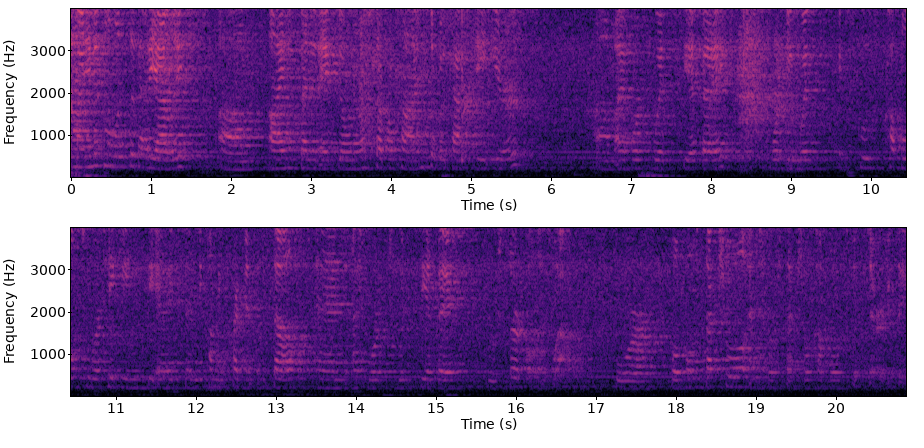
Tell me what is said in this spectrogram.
My name is Melissa Battiali. Um, I have been an egg donor several times over the past eight years. Um, I've worked with CFA, working with exclusive couples who are taking the eggs and becoming pregnant themselves, and I've worked with CFA through Circle as well for both homosexual and heterosexual couples with surrogacy.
